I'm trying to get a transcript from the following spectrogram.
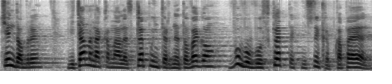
Dzień dobry, witamy na kanale sklepu internetowego www.skleptechniczny.pl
